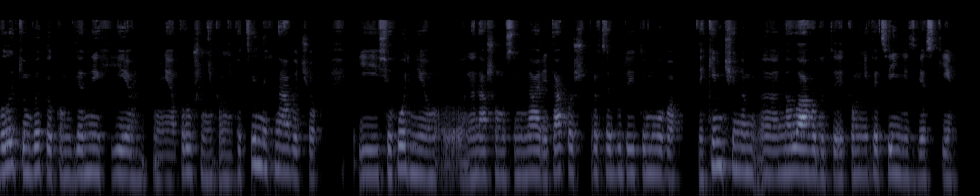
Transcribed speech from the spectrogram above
великим викликом для них є порушення комунікаційних навичок. І сьогодні е, на нашому семінарі також про це буде йти мова, яким чином е, налагодити комунікаційні зв'язки,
